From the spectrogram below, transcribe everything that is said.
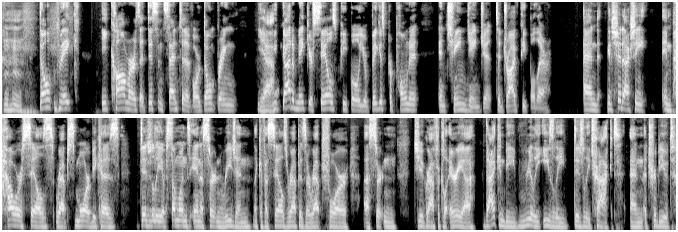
hmm don't make e commerce a disincentive or don't bring, Yeah. you've got to make your salespeople your biggest proponent and change agent to drive people there. And it should actually empower sales reps more because digitally, if someone's in a certain region, like if a sales rep is a rep for a certain geographical area, that can be really easily digitally tracked and attribute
